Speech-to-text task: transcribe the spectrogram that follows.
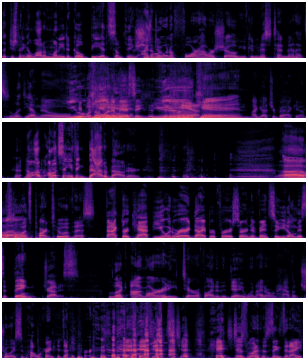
like you're spending a lot of money to go be at something. I She's don't. doing a four-hour show. You can miss ten minutes. well, yeah, No, you people don't want to can. miss it. You, You can. can. I got your back, Em. No, I'm, I'm not saying anything bad about her. Um, so what's part two of this? Fact or cap. You would wear a diaper for a certain event, so you don't miss a thing. Travis. Look, I'm already terrified of the day when I don't have a choice about wearing a diaper. it's, just, it's just one of those things that I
